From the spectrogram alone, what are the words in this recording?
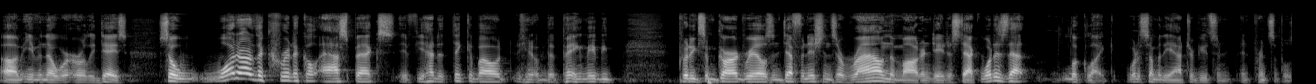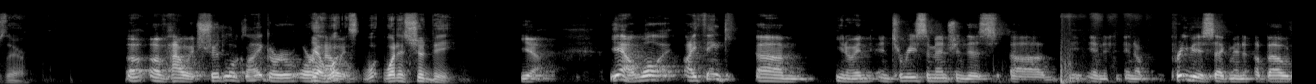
um, even though we're early days. So what are the critical aspects, if you had to think about, you know, paying, maybe putting some guardrails and definitions around the modern data stack, what does that look like? What are some of the attributes and, and principles there? Uh, of how it should look like or, or yeah, how what, it's what, it should be. Yeah. Yeah. Well, I think, um, you know, and, and Teresa mentioned this uh, in, in a previous segment about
